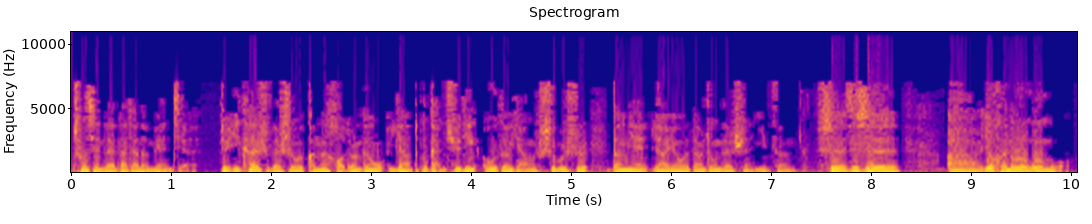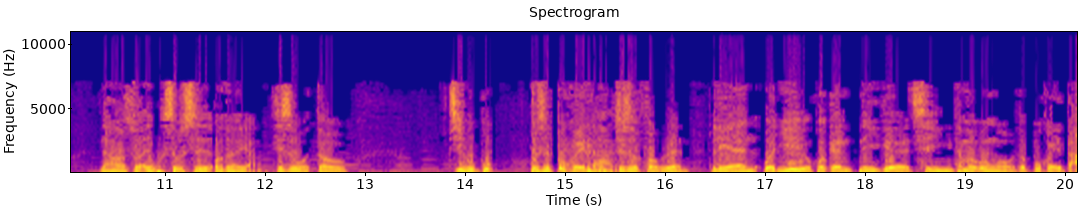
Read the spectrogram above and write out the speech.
出现在大家的面前。就一开始的时候，可能好多人跟我一样都不敢确定欧德阳是不是当年亚游当中的沈一增。是，其实啊，有很多人问我，然后说，哎，我是不是欧德阳？其实我都几乎不。不是不回答，就是否认。连文玉或跟那个赤莹，他们问我，我都不回答。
